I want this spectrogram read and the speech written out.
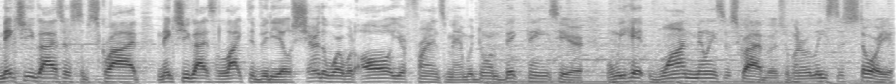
Make sure you guys are subscribed. Make sure you guys like the video. Share the word with all your friends, man. We're doing big things here. When we hit 1 million subscribers, we're going to release the story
